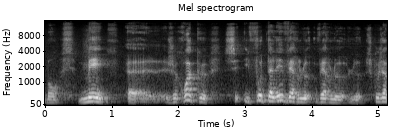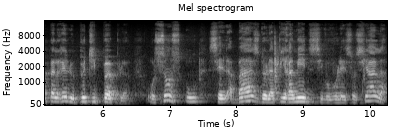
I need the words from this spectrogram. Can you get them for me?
Bon, mais euh, je crois que il faut aller vers, le, vers le, ce que j'appellerais le petit peuple, au sens où c'est la base de la pyramide, si vous voulez, sociale.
